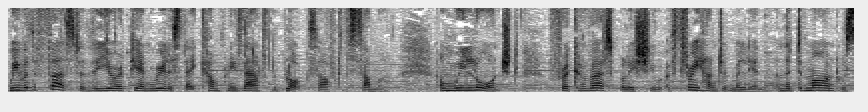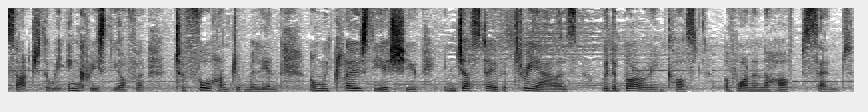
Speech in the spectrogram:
We were the first of the European real estate companies out of the blocks after the summer, and we launched for a convertible issue of 300 million, and the demand was such that we increased the offer to 400 million, and we closed the issue in just over three hours with a borrowing cost of 1.5%.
